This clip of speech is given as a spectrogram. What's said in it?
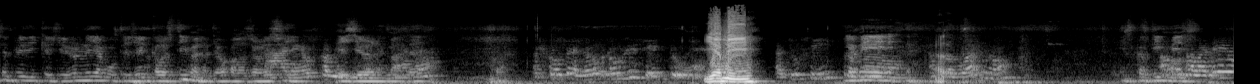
sempre dic que a Girona hi ha molta gent que l'estimen, allò, aleshores Ah, sí, com és Girona i Mata. Escolta, no, no us hi sento, eh? I a mi? A tu sí, I a mi. amb l'Eduard no. És que el tinc El més... de la veu,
